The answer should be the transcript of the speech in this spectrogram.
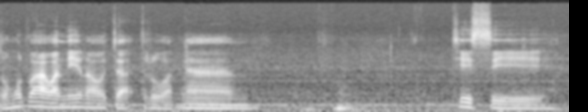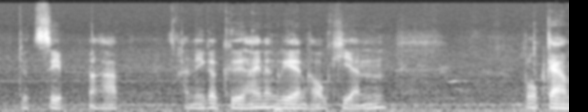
สมมุติว่าวันนี้เราจะตรวจงานที่ 4.10 นะครับ อันนี้ก็คือให้นักเรียนเขาเขียนโปรแกรม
